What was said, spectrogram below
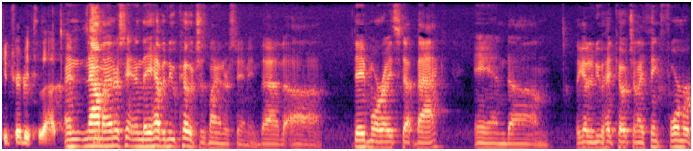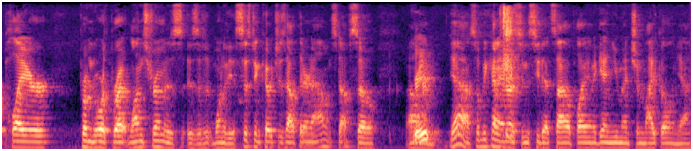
contribute to that. And now my understanding, they have a new coach, is my understanding that uh, Dave Moray stepped back, and um, they got a new head coach, and I think former player from North Brett Lundstrom is is one of the assistant coaches out there now and stuff. So. Um, yeah, so it'll be kind of interesting to see that style play. And again, you mentioned Michael, and yeah,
